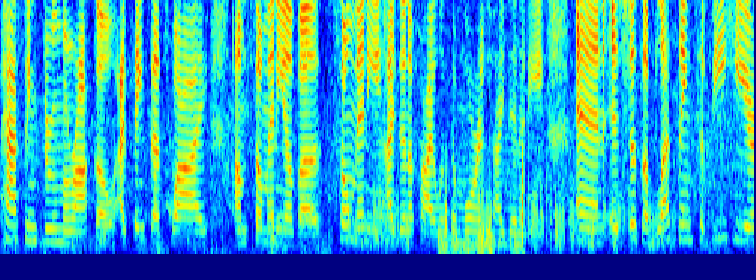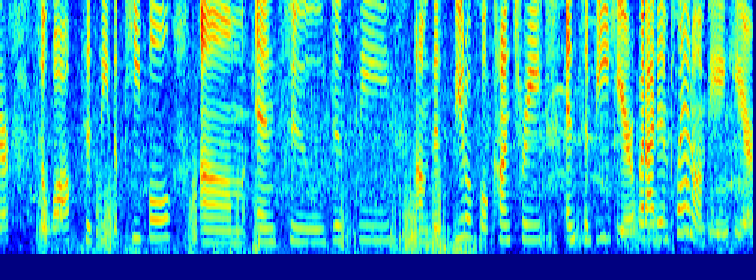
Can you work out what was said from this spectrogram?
passing through Morocco. I think that's why um, so many of us so many identify with the Moorish identity. And it's just a blessing to be here to walk to see the people um, and to just see um, this beautiful country and to be here but I didn't plan on being here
